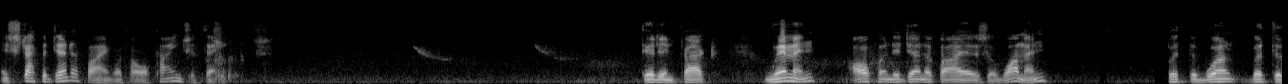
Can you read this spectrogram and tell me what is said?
and stop identifying with all kinds of things. That in fact, women often identify as a woman, but the one, but the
